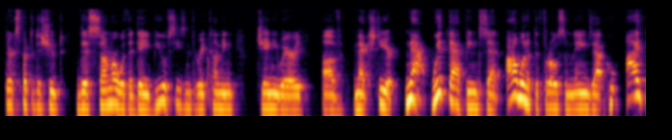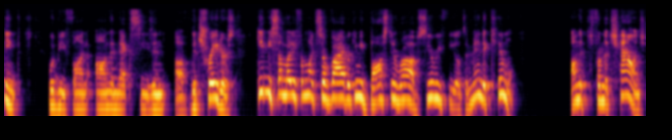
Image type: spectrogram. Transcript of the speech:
they're expected to shoot this summer with a debut of season three coming January of next year. Now, with that being said, I wanted to throw some names out who I think would be fun on the next season of The Traitors. Give me somebody from like Survivor. Give me Boston Rob, Cirie Fields, Amanda Kimmel. On the from the challenge,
